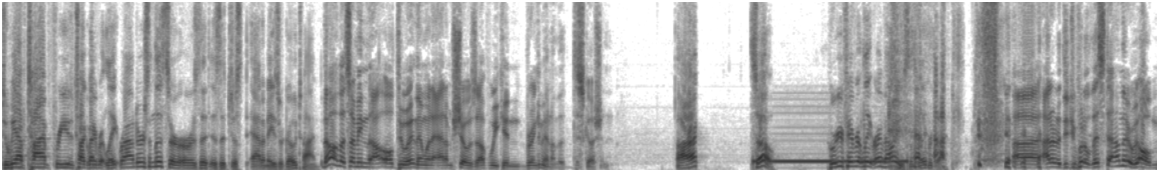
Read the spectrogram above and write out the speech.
Do we have time for you to talk about your favorite late rounders in this, or, or is it is it just Adam Aizer go time? No, let's. I mean, I'll, I'll do it, and then when Adam shows up, we can bring him in on the discussion. All right. So, who are your favorite late round values in the labor draft? uh, I don't know. Did you put a list down there? Oh,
